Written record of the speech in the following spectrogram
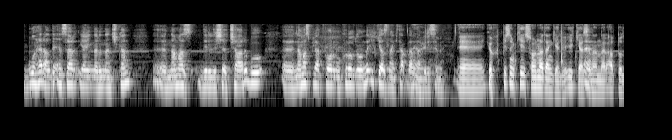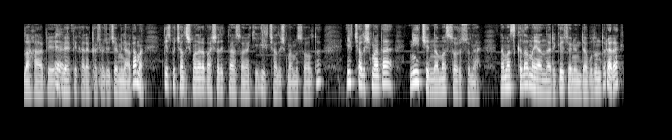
bu herhalde Ensar yayınlarından çıkan e, namaz dirilişe çağrı bu e, namaz platformu kurulduğunda ilk yazılan kitaplardan evet. birisi mi? Ee, yok bizimki sonradan geliyor. İlk yazılanlar evet. Abdullah abi, evet. Vehbi Karakaş Hoca, Cemil abi ama Biz bu çalışmalara başladıktan sonraki ilk çalışmamız oldu. İlk çalışmada niçin namaz sorusuna, namaz kılamayanları göz önünde bulundurarak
